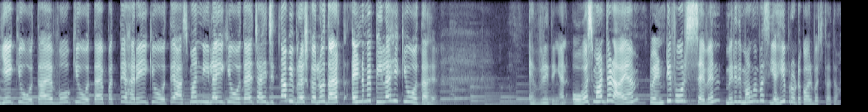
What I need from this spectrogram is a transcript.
ये क्यों होता है, वो क्यों होता है, पत्ते हरे ही क्यों होते हैं, आसमान नीला ही क्यों होता है, चाहे जितना भी ब्रश कर लो दांत एंड में पीला ही क्यों होता है? Everything and over smart that I am twenty four seven मेरे दिमाग में बस यही प्रोटोकॉल बचता था।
